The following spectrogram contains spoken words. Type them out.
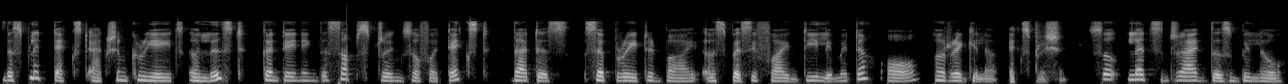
The split text action creates a list containing the substrings of a text that is separated by a specified delimiter or a regular expression. So let's drag this below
